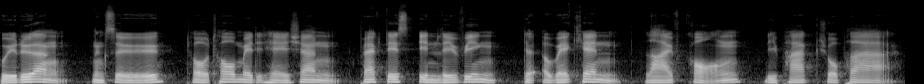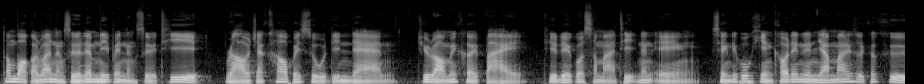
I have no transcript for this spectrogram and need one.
คุยเรื่อง หนังสือ Total Meditation Practice in Living the Awakened Life ของดีพักโชพลาต้องบอกก่อนว่าหนังสือเล่มนี้เป็นหนังสือที่เราจะเข้าไปสู่ดินแดนที่เราไม่เคยไป ที่เรียกว่าสมาธินั่นเอง สิ่งที่ผู้เขียนเขาได้เน้นย้ำมากที่สุดก็คือ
